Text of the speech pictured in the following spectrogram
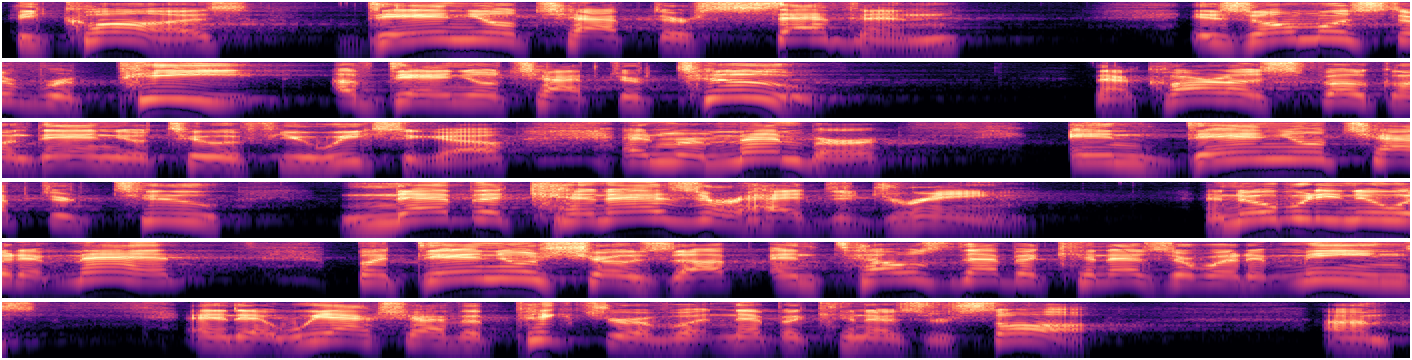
Because Daniel chapter 7 is almost a repeat of Daniel chapter 2. Now, Carlos spoke on Daniel 2 a few weeks ago. And remember, in Daniel chapter 2, Nebuchadnezzar had to dream. And nobody knew what it meant, but Daniel shows up and tells Nebuchadnezzar what it means, and that we actually have a picture of what Nebuchadnezzar saw. Um,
